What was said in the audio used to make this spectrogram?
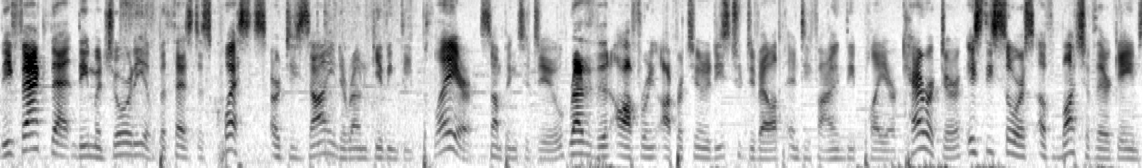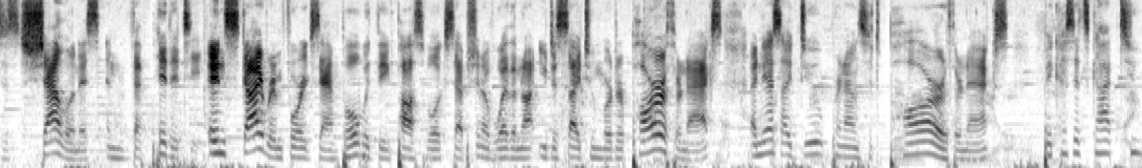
The fact that the majority of Bethesda's quests are designed around giving the player something to do rather than offering opportunities to develop and define the player character is the source of much of their games' shallowness and vapidity. In Skyrim, for example, with the possible exception of whether or not you decide to murder Paarthurnax, and yes, I do pronounce it Paarthurnax because it's got two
